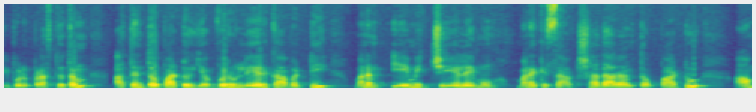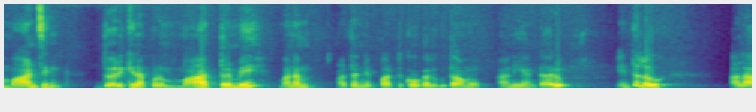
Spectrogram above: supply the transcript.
ఇప్పుడు ప్రస్తుతం అతనితో పాటు ఎవ్వరూ లేరు కాబట్టి మనం ఏమీ చేయలేము. మనకి సాక్ష్యాధారాలతో పాటు ఆ మాన్సింగ్ దొరికినప్పుడు మాత్రమే మనం అతన్ని పట్టుకోగలుగుతాము అని అంటారు. ఇంతలో అలా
